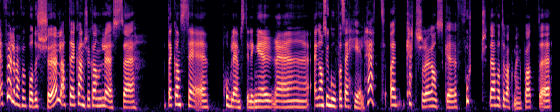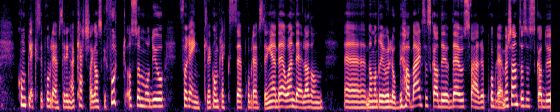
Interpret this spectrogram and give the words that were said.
Jeg føler i hvert fall på det sjøl, at jeg kanskje kan løse At jeg kan se problemstillinger Jeg eh, er ganske god på å se helhet, og jeg catcher det ganske fort. Det har jeg fått tilbakemelding på, at eh, komplekse problemstillinger catcher ganske fort. Og så må du jo forenkle komplekse problemstillinger. Det er òg en del av sånn eh, Når man driver lobbyarbeid, så skal det, det er jo svære problemer, sant, og så skal du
